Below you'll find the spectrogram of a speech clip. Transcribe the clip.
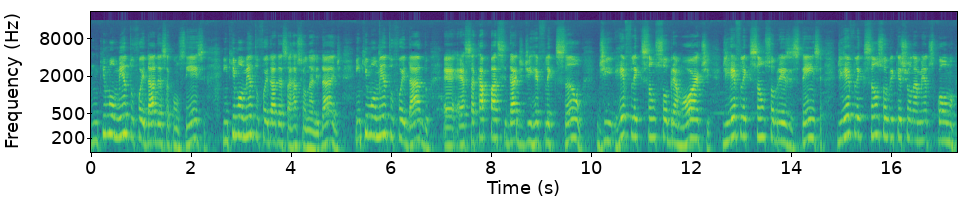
Em que momento foi dada essa consciência? Em que momento foi dada essa racionalidade? Em que momento foi dado é, essa capacidade de reflexão, de reflexão sobre a morte, de reflexão sobre a existência, de reflexão sobre questionamentos como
